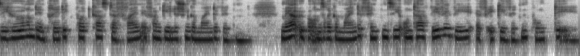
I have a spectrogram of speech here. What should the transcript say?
Sie hören den Predigt-Podcast der Freien Evangelischen Gemeinde Witten. Mehr über unsere Gemeinde finden Sie unter www.fegwitten.de.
